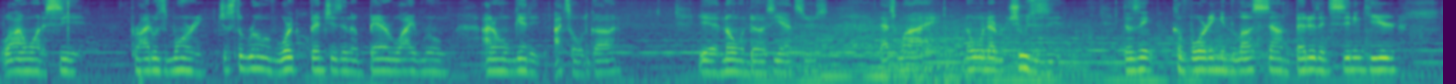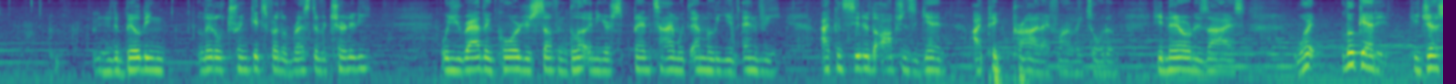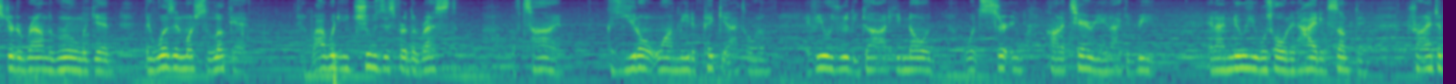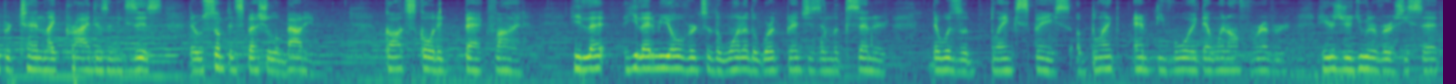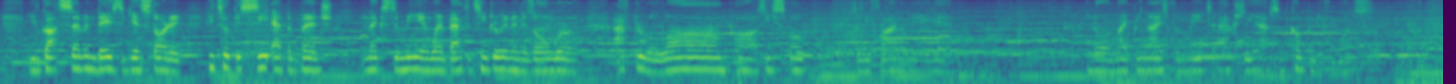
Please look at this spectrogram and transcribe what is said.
Well, I want to see it. Pride was boring, just a row of workbenches in a bare white room. I don't get it, I told God. Yeah, no one does, he answers. That's why no one ever chooses it. Doesn't cavorting in lust sound better than sitting here building little trinkets for the rest of eternity? Would you rather gorge yourself in gluttony or spend time with Emily in envy? I considered the options again. I picked pride, I finally told him. He narrowed his eyes. What? Look at it. He gestured around the room again. There wasn't much to look at. Why would you choose this for the rest of time? Because you don't want me to pick it, I told him. If he was really God, he'd know what certain connotation I could be. And I knew he was holding, hiding something. Trying to pretend like pride doesn't exist. There was something special about it. God scolded back fine. He led he led me over to the one of the workbenches in the center. There was a blank space, a blank empty void that went on forever. Here's your universe, he said. You've got seven days to get started. He took his seat at the bench next to me and went back to tinkering in his own world. After a long pause, he spoke to me finally again. You know, it might be nice for me to actually have some company for once.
